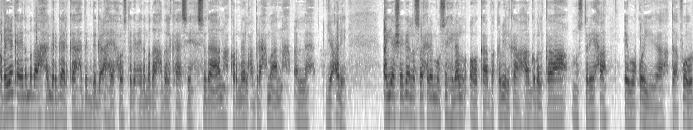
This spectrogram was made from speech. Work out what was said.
afhayeenka ciidamada gargaarka degdega ah ee hoostaga ciidamada dalkaasi suudaan korneel cabdiraxmaan al jacali ayaa sheegay in la soo xiray muuse hilaal oo kaaba qabiilka ahaa gobolka mustariixa ee waqooyiga daafuur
